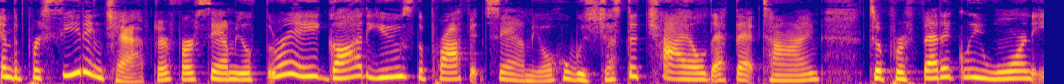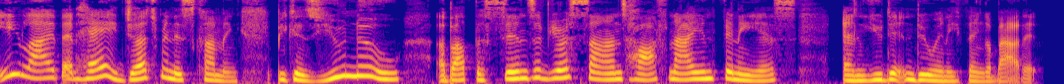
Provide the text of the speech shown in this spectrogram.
in the preceding chapter, 1 Samuel 3, God used the prophet Samuel, who was just a child at that time, to prophetically warn Eli that, hey, judgment is coming because you knew about the sins of your sons, Hophni and Phinehas, and you didn't do anything about it.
